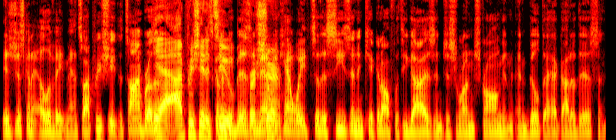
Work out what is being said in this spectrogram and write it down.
it's just going to elevate, man. So I appreciate the time, brother. Yeah, I appreciate it's it too. be busy, for man. sure. We can't wait to this season and kick it off with you guys and just run strong and, and build the heck out of this and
